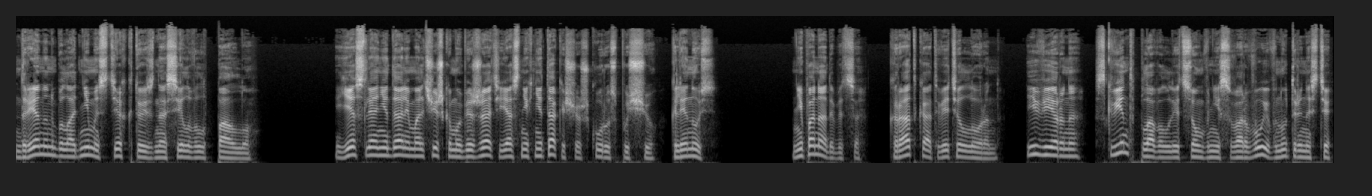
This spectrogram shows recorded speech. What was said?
Дрианон был одним из тех, кто изнасиловал Паллу. «Если они дали мальчишкам убежать, я с них не так еще шкуру спущу, клянусь». «Не понадобится», Кратко ответил Лорен. И верно. Сквинт плавал лицом вниз во рву, и внутренности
